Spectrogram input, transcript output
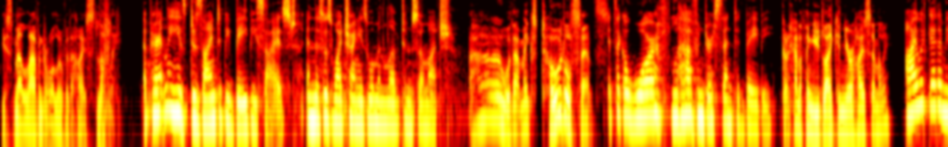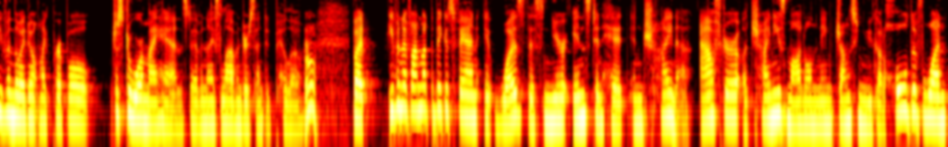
you smell lavender all over the house. Lovely. Apparently, he's designed to be baby sized, and this is why Chinese women loved him so much. Oh, well, that makes total sense. It's like a warm, lavender scented baby. Kind of thing you'd like in your house, Emily? I would get him even though I don't like purple, just to warm my hands, to have a nice lavender scented pillow. Oh. But even if I'm not the biggest fan, it was this near instant hit in China after a Chinese model named Zhang Xinyu got a hold of one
